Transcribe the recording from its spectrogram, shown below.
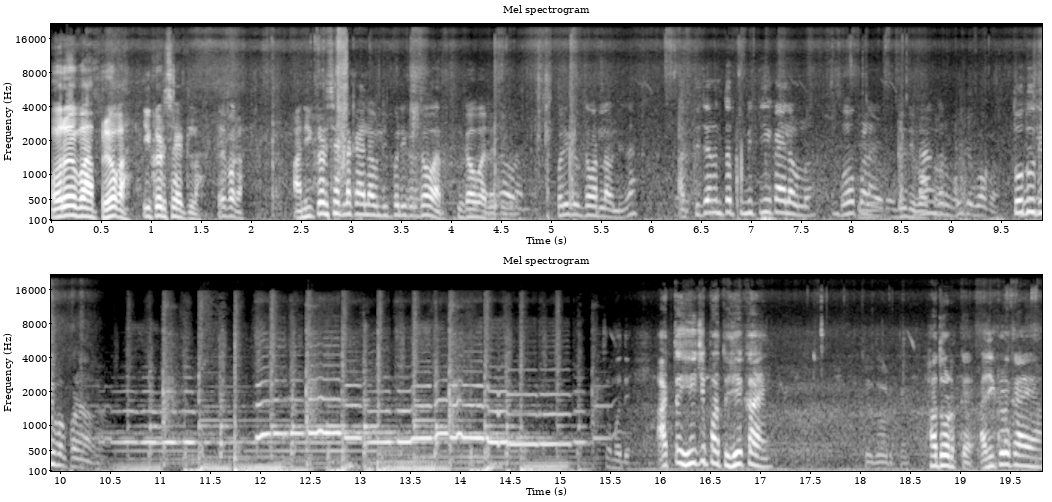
अरे बापरे हो का? इकड साईडला हे बघा. आणि इकड साईडला काय लावली? पलीकडे गवार. गवार. पलीकडे गवार लावली ना? आणि त्याच्यानंतर तुम्ही ती काय लावलं? भोपळा. तो दुधी भोपळा. आता हे जे पाहतो हे काय. हा दोडका आहे. आणि इकडे काय हा.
